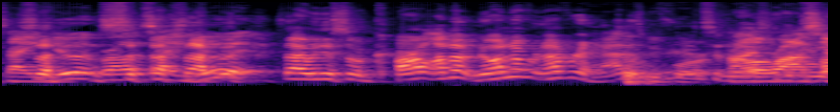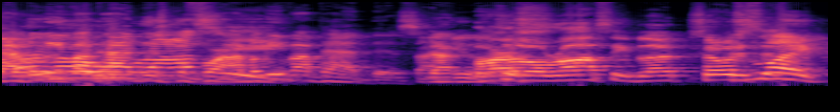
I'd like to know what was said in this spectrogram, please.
That's how you do it, bro. That's how you do it. That's how we did some Carl. I don't know. I never, never had this before. It's a Carlo nice Rossi. I believe Barlow I've had this before. I Rossi. believe I've had this. I That do. Barlow Rossi blood. So it's like,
